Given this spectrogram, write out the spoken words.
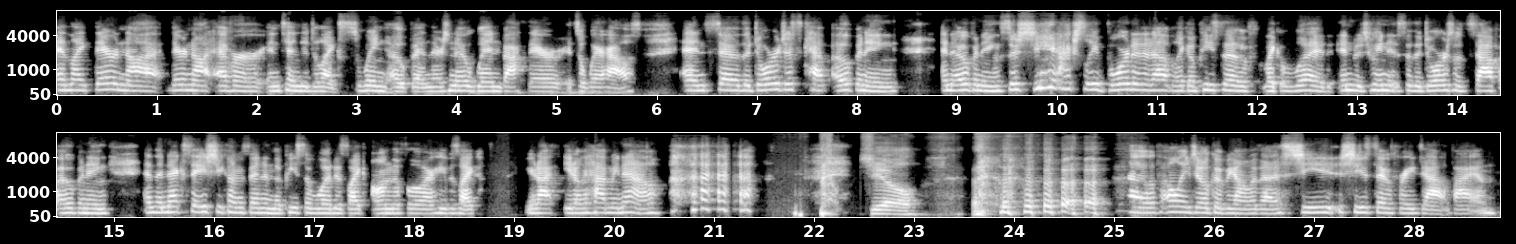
and like they're not they're not ever intended to like swing open. There's no wind back there. It's a warehouse, and so the door just kept opening and opening. So she actually boarded it up like a piece of like a wood in between it so the doors would stop opening. And the next day she comes in and the piece of wood is like on the floor. He was like, You're not, you don't have me now. Jill. Oh, if only Jill could be on with us. She she's so freaked out by him.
